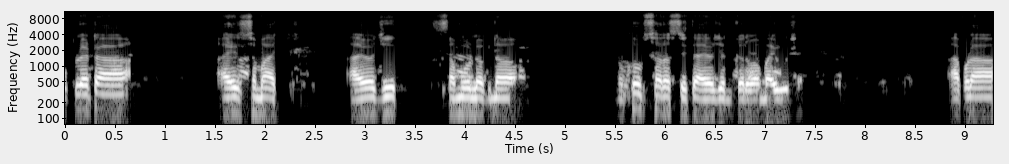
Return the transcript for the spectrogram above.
ઉપલેટા આહિર સમાજ આયોજિત સમૂહ લગ્ન ખૂબ સરસ રીતે આયોજન કરવામાં આવ્યું છે. આપણા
